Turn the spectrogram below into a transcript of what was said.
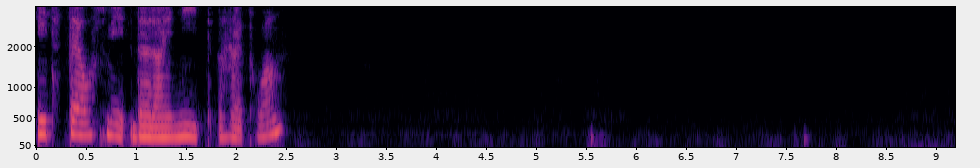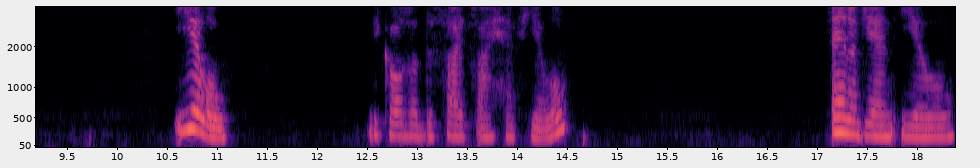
it tells me that I need red one yellow. Because at the sides I have yellow. And again yellow.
